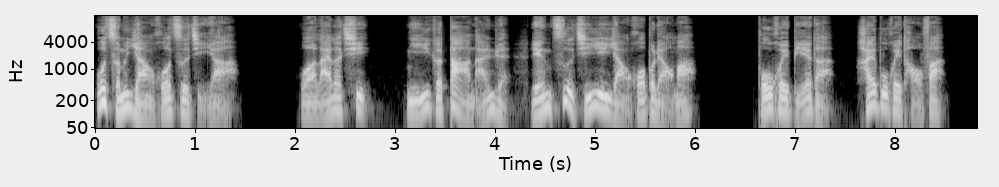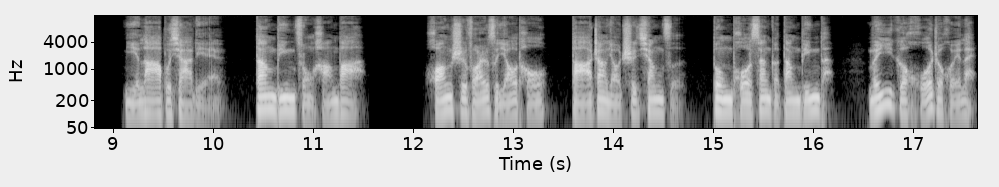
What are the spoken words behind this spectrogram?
我怎么养活自己呀？”我来了气，你一个大男人，连自己也养活不了吗？不会别的，还不会讨饭？你拉不下脸，当兵总行吧？黄师傅儿子摇头，打仗要吃枪子，东坡三个当兵的，没一个活着回来，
